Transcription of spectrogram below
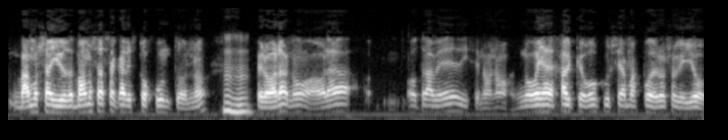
Eh, vamos a ayudar, vamos a sacar esto juntos, ¿no? Pero ahora no, ahora otra vez dice no, no, no voy a dejar que Goku sea más poderoso que yo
